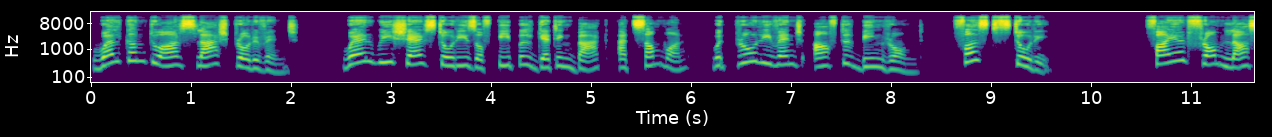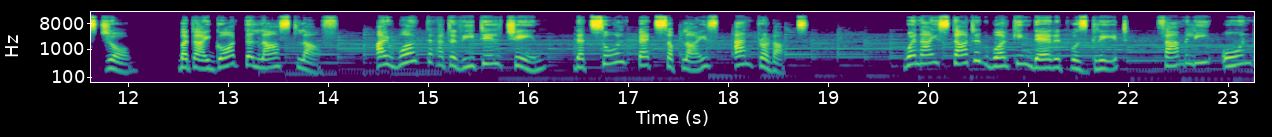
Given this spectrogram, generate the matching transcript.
Welcome to r slash pro revenge, where we share stories of people getting back at someone with pro revenge after being wronged. First story Fired from last job, but I got the last laugh. I worked at a retail chain that sold pet supplies and products. When I started working there, it was great, family owned,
